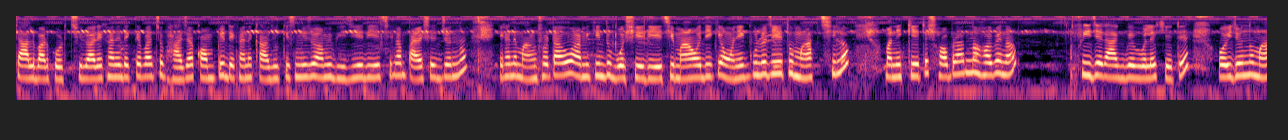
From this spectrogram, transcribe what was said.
চাল বার করছিল। আর এখানে দেখতে পাচ্ছ ভাজা কমপ্লিট এখানে কাজু কিশমিশও আমি ভিজিয়ে দিয়েছিলাম পায়েসের জন্য। এখানে মাংসটাও আমি কিন্তু বসিয়ে দিয়েছি। মা ওদিকে অনেকগুলো যেহেতু মাছ ছিল মানে কেটে সব রান্না হবে না। ফ্রিজে রাখবে বলে কেটে। ওই জন্য মা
